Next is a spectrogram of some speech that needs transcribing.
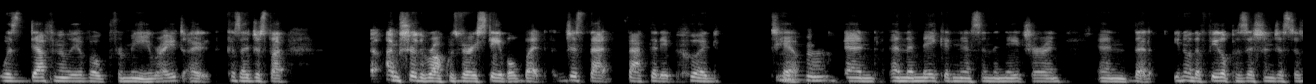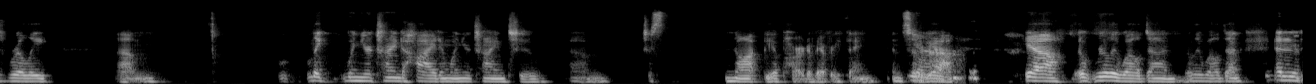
was definitely evoked for me, right? I because I just thought I'm sure the rock was very stable, but just that fact that it could tip mm-hmm. and and the nakedness and the nature and and that you know the fetal position just is really um like when you're trying to hide and when you're trying to um just not be a part of everything. And so yeah. yeah, yeah really well done really well done. And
